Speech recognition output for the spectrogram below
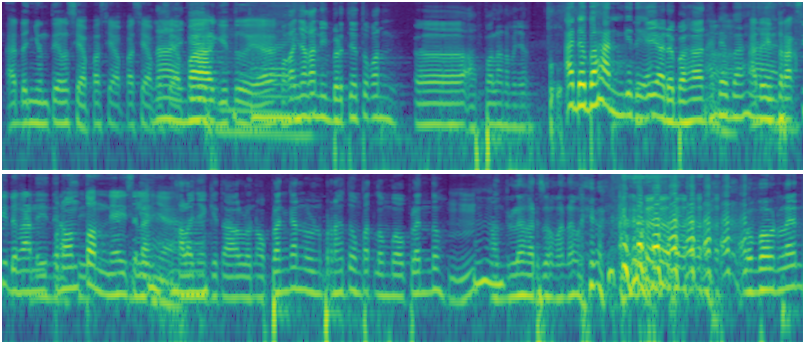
ada nyentil siapa siapa siapa Nah, siapa gitu. gitu ya. Makanya kan ibaratnya tuh kan eh, apalah namanya. ada bahan gitu ya Iya ada bahan. ada bahan Ada interaksi dengan Ada interaksi. penonton ya istilahnya. Kalau nya kita ulun offline kan ulun pernah tuh empat lomba offline tuh. Alhamdulillah harus sama namanya. lomba online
